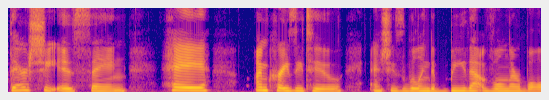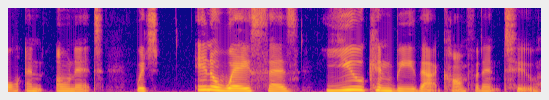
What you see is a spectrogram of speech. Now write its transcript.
There she is saying, Hey, I'm crazy too. And she's willing to be that vulnerable and own it, which in a way says, You can be that confident too.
